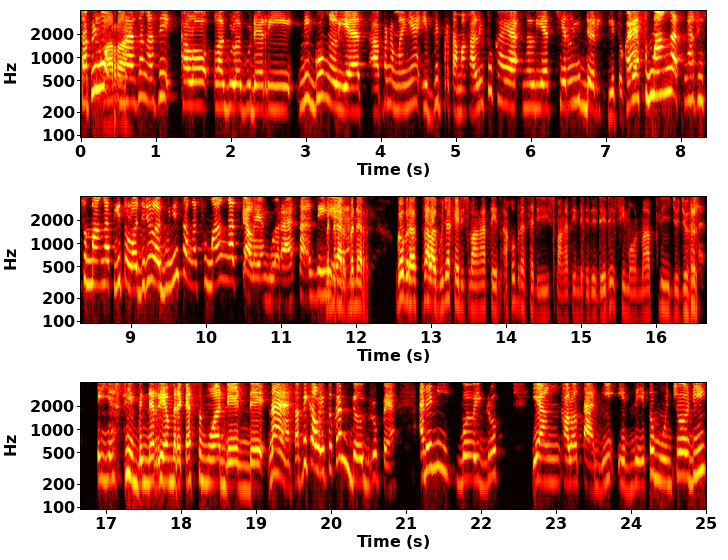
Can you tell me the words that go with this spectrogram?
Tapi lo Parah. ngerasa gak sih kalau lagu-lagu dari ini gue ngelihat apa namanya ITZY pertama kali tuh kayak ngelihat cheerleaders gitu, kayak semangat ngasih semangat gitu loh. Jadi lagunya sangat semangat kalau yang gue rasa sih. bener ya. bener gue berasa lagunya kayak disemangatin aku berasa disemangatin dede-dede sih mohon maaf nih jujur Iya sih bener ya mereka semua dede. Nah tapi kalau itu kan girl group ya. Ada nih boy group yang kalau tadi ITZY itu muncul di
